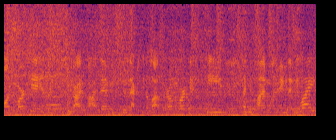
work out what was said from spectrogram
on the market and like just drive by them because there's actually a lot that are on the market and see if I can find one maybe that we like.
